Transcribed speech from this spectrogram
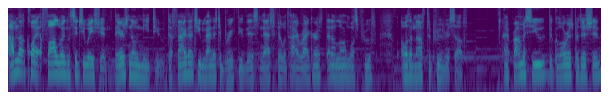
I'm not quite following the situation. There's no need to. The fact that you managed to break through this Nashville with high rankers, that alone was proof was enough to prove yourself. I promise you the glorious position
